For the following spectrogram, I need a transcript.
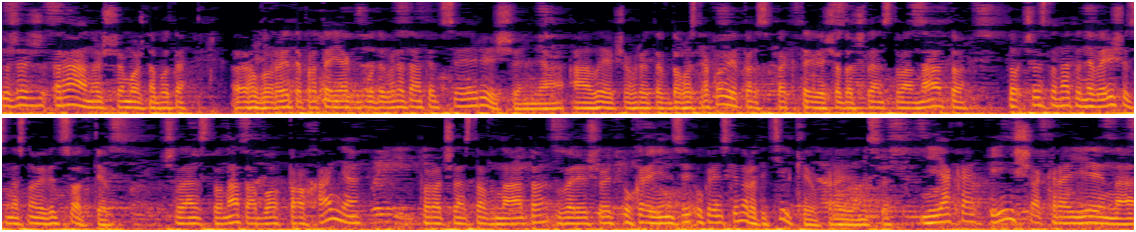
дуже ж рано ще можна е, говорити про те, як буде виглядати це рішення. Але якщо говорити в довгостроковій перспективі щодо членства НАТО, то членство НАТО не вирішується на основі відсотків. Членство НАТО або прохання про членство в НАТО вирішують українці, українські народи, тільки українці. Ніяка інша країна,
